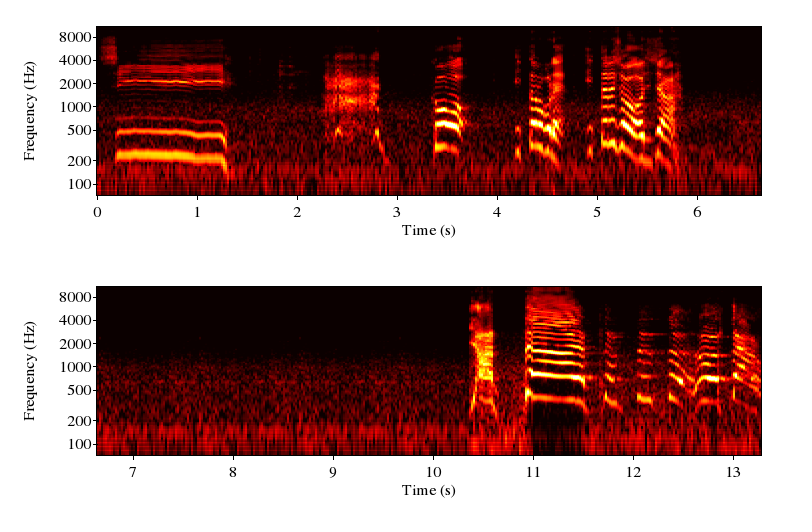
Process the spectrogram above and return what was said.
四あー五いったろこれいったでしょおじちゃんやったーやったやったやったや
